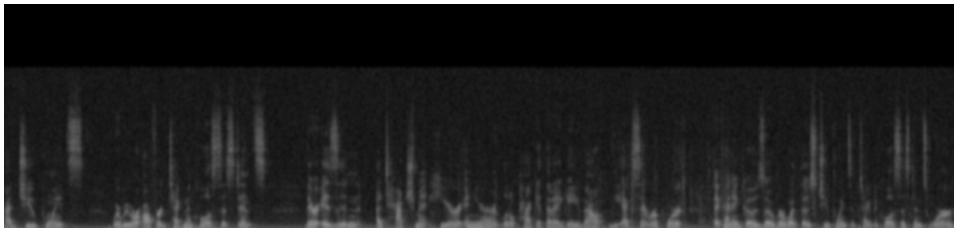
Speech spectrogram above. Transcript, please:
had two points where we were offered technical assistance. There is an attachment here in your little packet that I gave out, the exit report, that kind of goes over what those two points of technical assistance were.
